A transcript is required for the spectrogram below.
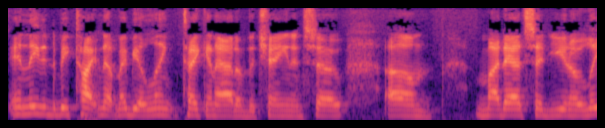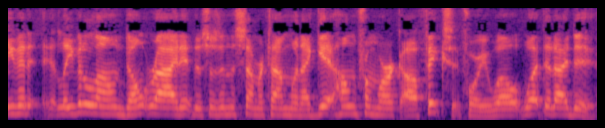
and needed to be tightened up, maybe a link taken out of the chain. And so um, my dad said, you know, leave it, leave it alone. Don't ride it. This was in the summertime. When I get home from work, I'll fix it for you. Well, what did I do?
